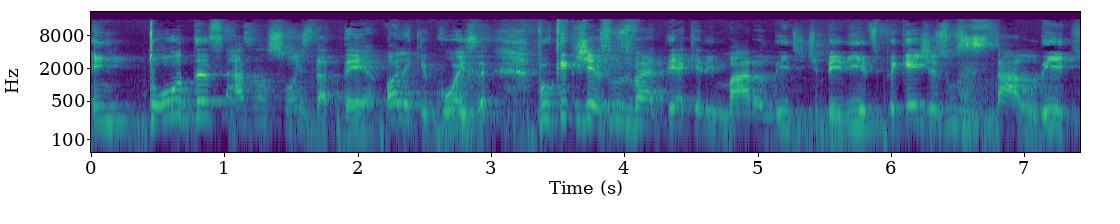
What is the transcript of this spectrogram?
em todas as nações da terra. Olha que coisa. Por que, que Jesus vai ter aquele mar ali de Tiberíades? Por que Jesus está ali?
